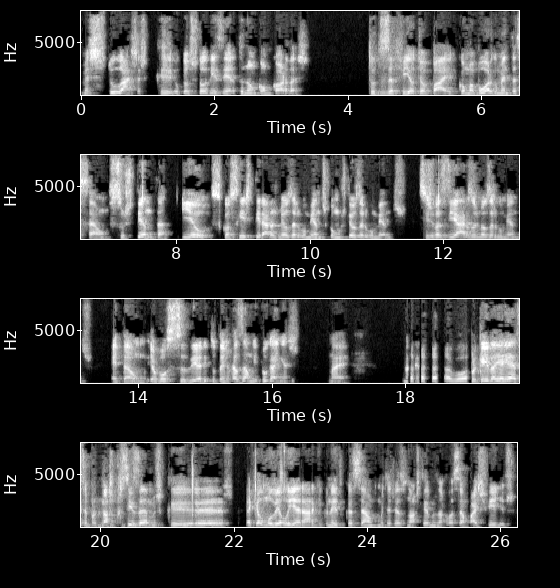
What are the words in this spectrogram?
Mas se tu achas que o que eu estou a dizer tu não concordas, tu desafia o teu pai com uma boa argumentação, sustenta, e eu, se conseguires tirar os meus argumentos com os teus argumentos, se esvaziares os meus argumentos, então eu vou ceder e tu tens razão e tu ganhas. Não é? Não é? porque a ideia é essa, porque nós precisamos que uh, aquele modelo hierárquico na educação que muitas vezes nós temos na relação pais-filhos,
